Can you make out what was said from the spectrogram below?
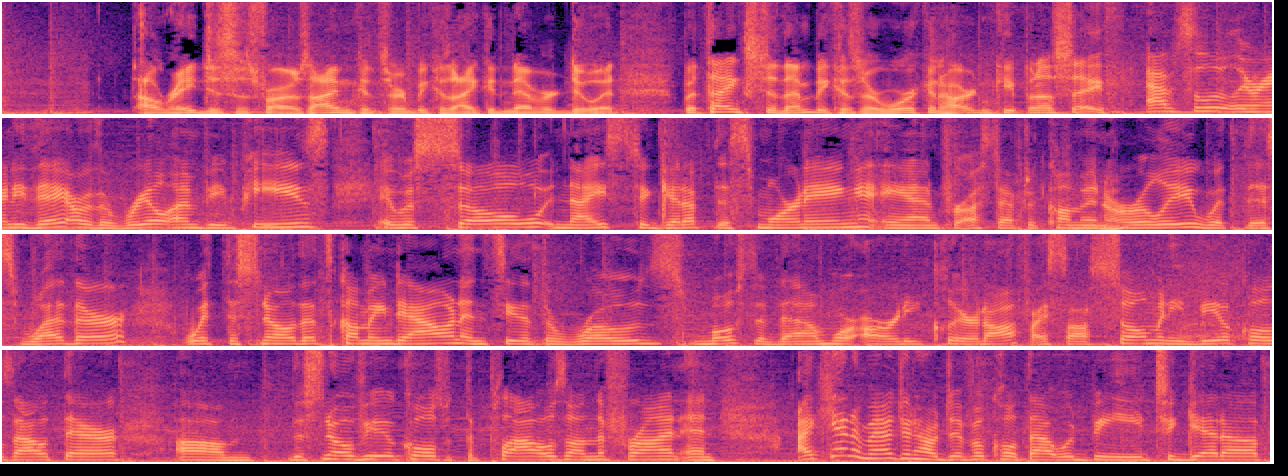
outrageous as far as I'm concerned because I could never do it. But thanks to them because they're working hard and keeping us safe. Absolutely, Randy. They are the real MVPs. It was so nice to get up this morning and for us to have to come in Mm-hmm. early with this weather, with the snow that's coming down, and see that the roads, most of them, were already cleared off. I saw so many vehicles out there, um, the snow vehicles with the plows on the front. And I can't imagine how difficult that would be to get up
